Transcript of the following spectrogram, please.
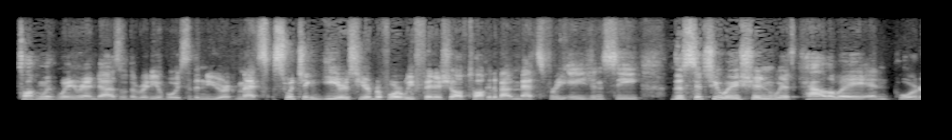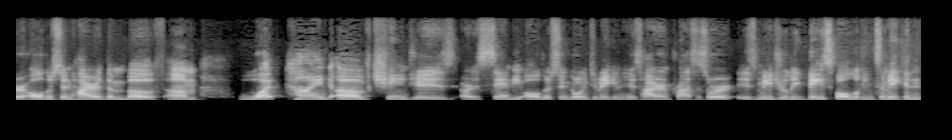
talking with Wayne Randazzo, the radio voice of the New York Mets. Switching gears here before we finish off talking about Mets free agency, the situation with Callaway and Porter. Alderson hired them both. Um, what kind of changes are Sandy Alderson going to make in his hiring process, or is Major League Baseball looking to make in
